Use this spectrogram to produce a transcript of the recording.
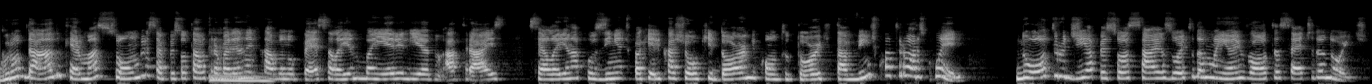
grudado, que era uma sombra. Se a pessoa tava trabalhando, Hum. ele tava no pé. Se ela ia no banheiro, ele ia atrás. Se ela ia na cozinha, tipo, aquele cachorro que dorme com o tutor, que tá 24 horas com ele. No outro dia, a pessoa sai às 8 da manhã e volta às 7 da noite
